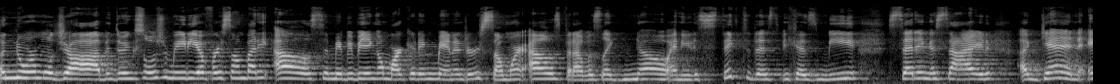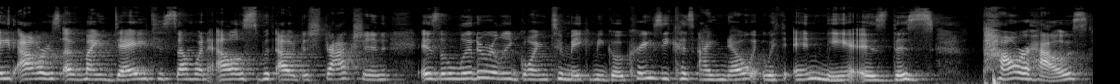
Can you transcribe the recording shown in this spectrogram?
a normal job and doing social media for somebody else and maybe being a marketing manager somewhere else. But I was like, no, I need to stick to this because me setting aside again eight hours of my day to someone else without distraction is literally going to make me go crazy because I know within me is this powerhouse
